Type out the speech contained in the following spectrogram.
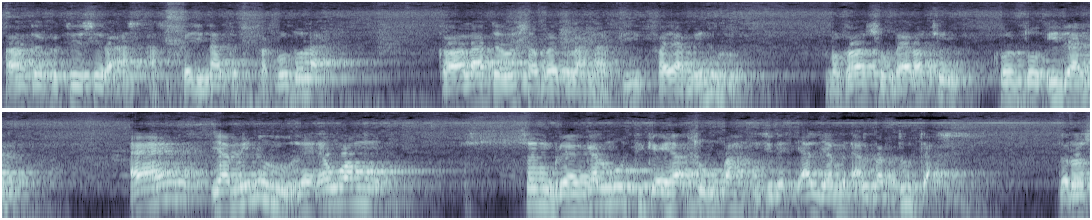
ada kudu sira as as kayinatu fakultu la kala dawu sapa kula nabi fayaminuhu maka sumber rajul kultu idan. Eh yaminuhu nek wong sing brengkelmu dikei hak sumpah di sini al yamin al bardudah terus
